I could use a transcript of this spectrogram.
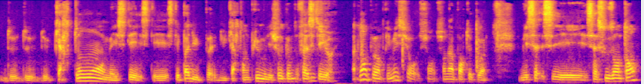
de, de, de carton, mais c'était c'était c'était pas du, du carton de plume ou des choses comme ça. Enfin, c'était maintenant on peut imprimer sur sur, sur n'importe quoi, mais ça c'est ça sous-entend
